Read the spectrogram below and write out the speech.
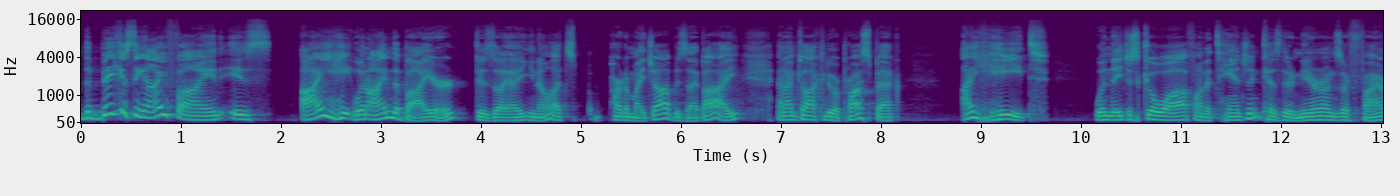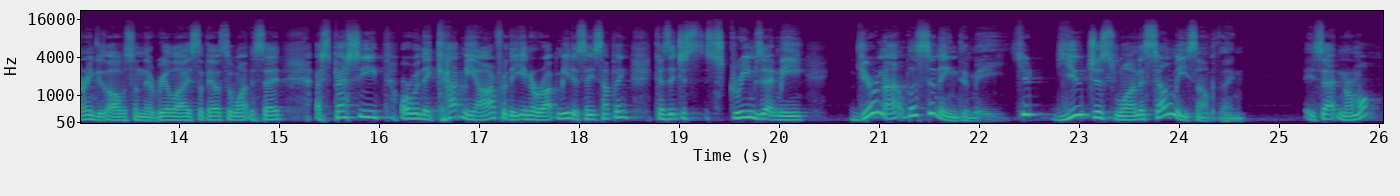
The biggest thing I find is I hate when I'm the buyer because I, you know, that's part of my job is I buy and I'm talking to a prospect. I hate when they just go off on a tangent because their neurons are firing because all of a sudden they realize something else they want to say, especially or when they cut me off or they interrupt me to say something because it just screams at me, you're not listening to me. You you just want to sell me something. Is that normal?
